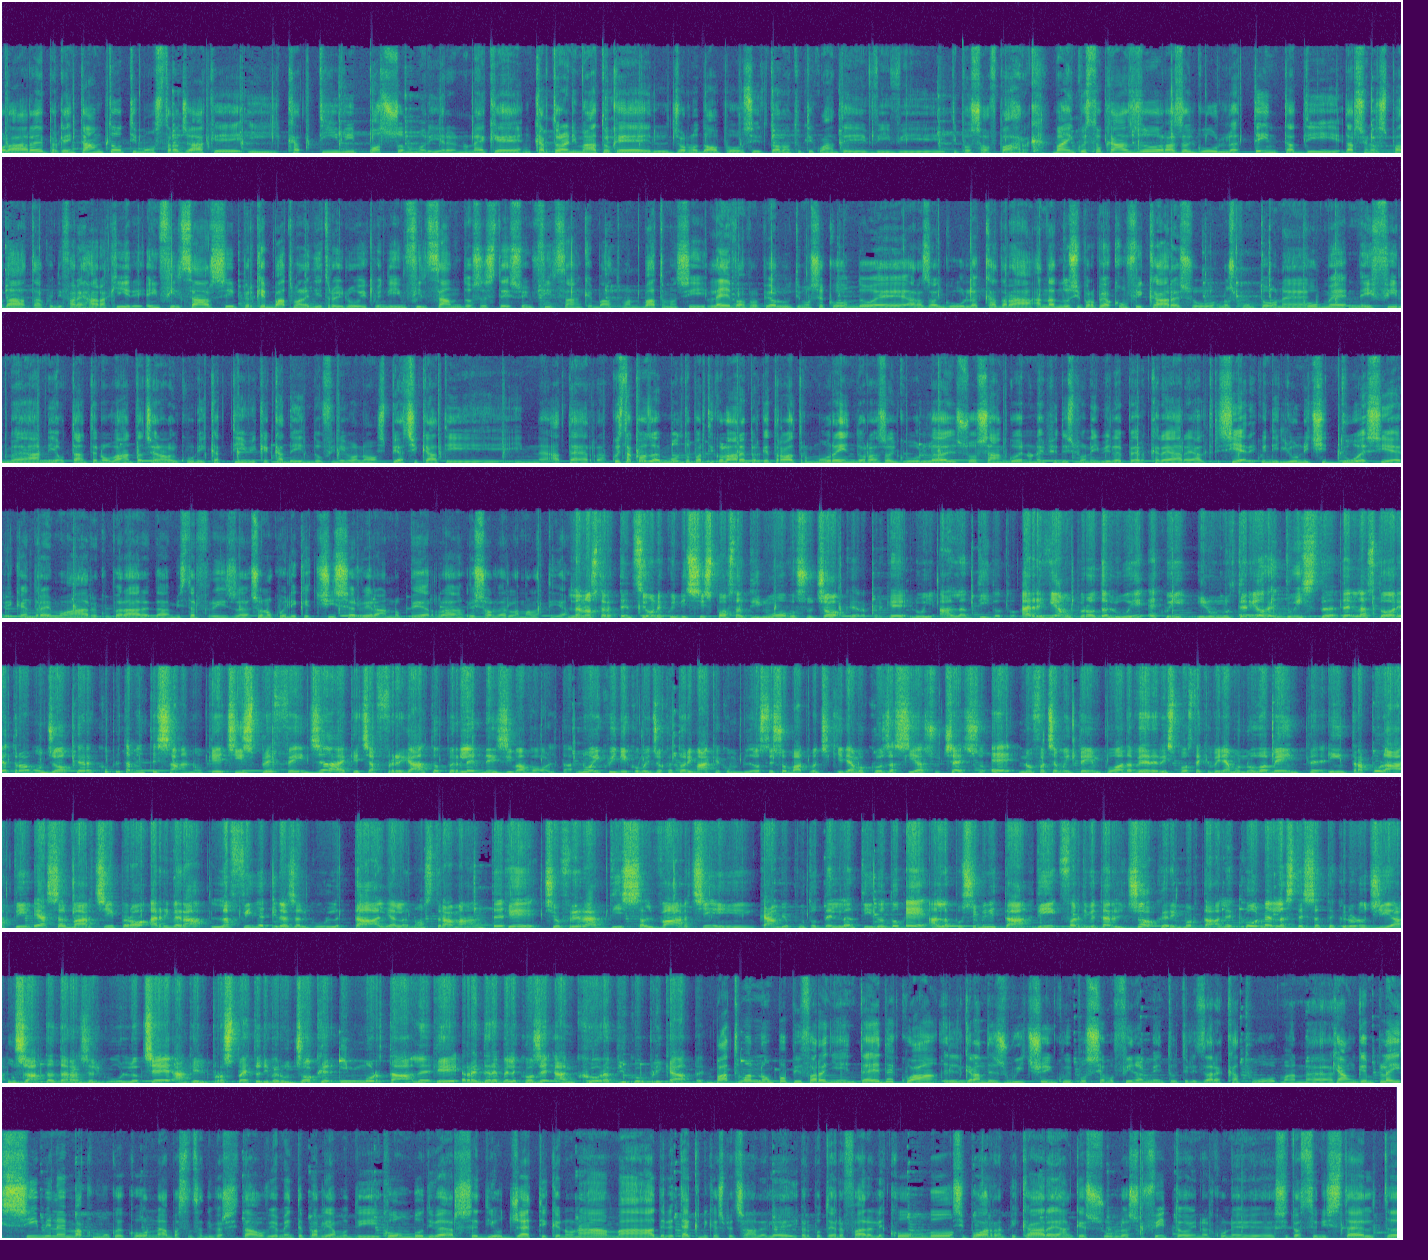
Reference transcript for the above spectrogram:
particolare perché intanto ti mostra già che i cattivi possono morire, non è che un cartone animato che il giorno dopo si ritornano tutti quanti vivi tipo South Park. Ma in questo caso Russell Ghul tenta di darsi una spadata, quindi fare harakiri e infilzarsi perché Batman è dietro di lui, quindi infilzando se stesso infilza anche Batman. Batman si leva proprio all'ultimo secondo e Russell Ghul cadrà andandosi proprio a conficcare su uno spuntone come nei film anni 80 e 90 c'erano alcuni cattivi che cadendo finivano spiaccicati in, a terra. Questa cosa è molto particolare perché tra l'altro morendo Russell Ghul il suo sangue non è più disponibile per creare altri sieri, quindi gli unici due sieri che andremo a recuperare da Mr. Freeze sono quelli che ci serviranno per risolvere la malattia. La nostra attenzione quindi si sposta di nuovo su Joker perché lui ha l'antidoto. Arriviamo però da lui e qui in un ulteriore twist della storia troviamo un Joker completamente sano che ci sbeffeggia e che ci ha fregato per l'ennesima volta. Noi quindi come giocatori ma anche come lo stesso Batman ci chiediamo cosa sia successo e non facciamo in tempo ad avere risposte che veniamo nuovamente intrappolati e a salvarci però arriverà la figlia di Rasal Ghul, Talia, la nostra amante che ci offrirà di salvarci in cambio appunto dell'antidoto e ha la possibilità di far diventare il Joker immortale con la stessa tecnologia usata da Rasal Ghul. C'è anche il prospetto di avere un Joker immortale che renderebbe le cose ancora più complicate. Batman non può più fare niente ed è qua il grande switch in cui possiamo finalmente utilizzare Catwoman eh, che ha un gameplay simile ma comunque con abbastanza diversità. Ovviamente parliamo di combo diverse, di oggetti che non ha ma ha delle tecniche speciali lei per poter fare le combo. Si può arrampicare anche sul soffitto in alcune situazioni stealth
